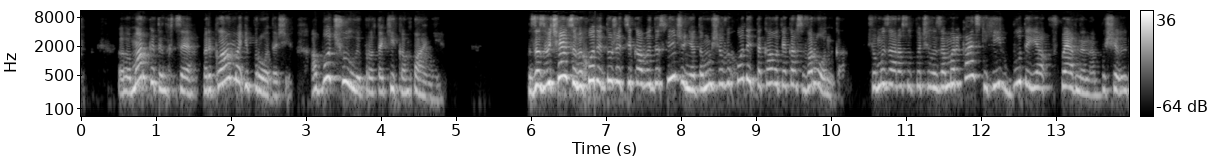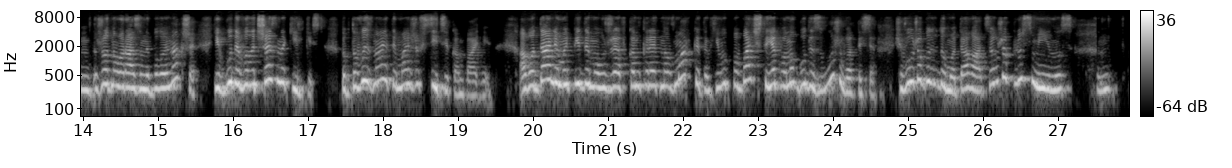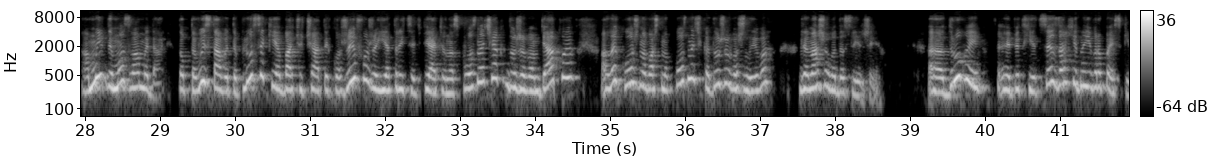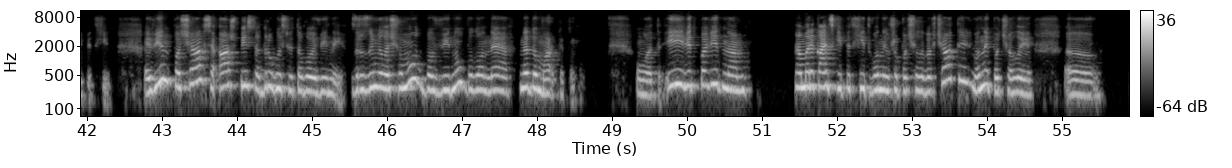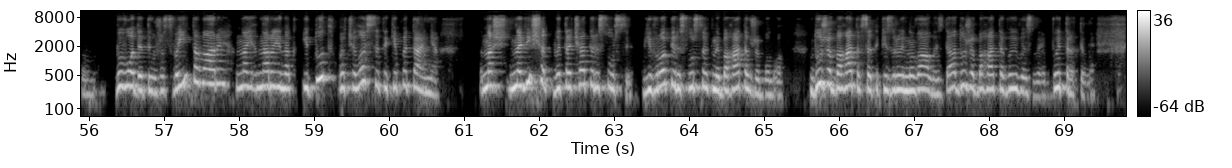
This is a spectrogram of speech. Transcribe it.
е, маркетинг це реклама і продажі, або чули про такі компанії? Зазвичай це виходить дуже цікаве дослідження, тому що виходить така от якраз воронка. Що ми зараз тут почали з американських, їх буде, я впевнена, бо ще жодного разу не було інакше, їх буде величезна кількість. Тобто, ви знаєте майже всі ці компанії. А от далі ми підемо вже в конкретно в маркетинг, і ви побачите, як воно буде звужуватися, що ви вже будете думати, ага, це вже плюс-мінус. А ми йдемо з вами далі. Тобто, ви ставите плюсики, я бачу чати кожив, уже є 35 у нас позначок. Дуже вам дякую. Але кожна ваша позначка дуже важлива для нашого дослідження. Е, Другий е, підхід це західноєвропейський підхід. Він почався аж після Другої світової війни. Зрозуміло, чому, бо в війну було не, не до маркетингу. От і відповідно американський підхід вони вже почали вивчати, вони почали е, виводити вже свої товари на, на ринок, і тут почалося таке питання: навіщо витрачати ресурси? В Європі ресурсів небагато вже було. Дуже багато все-таки зруйнувалось, да? дуже багато вивезли, витратили.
